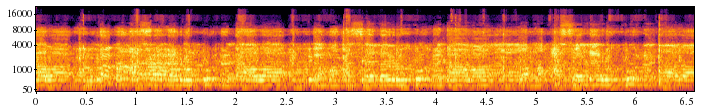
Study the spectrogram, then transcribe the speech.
दावा गम असल रुकून दावा गम असल रुकून दावा गम असल रुकून दावा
